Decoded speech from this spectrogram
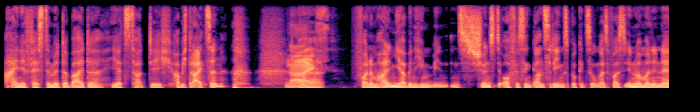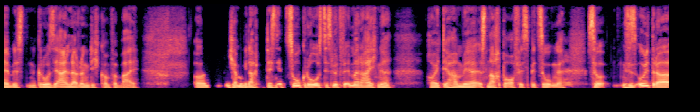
eine feste Mitarbeiter, jetzt hatte ich, habe ich 13. Nice. Vor einem halben Jahr bin ich in, in, ins schönste Office in ganz Regensburg gezogen. Also falls du irgendwann mal in der Nähe bist, eine große Einladung, dich komm vorbei. Und ich habe mir gedacht, das ist jetzt so groß, das wird für immer reichen. Ne? Heute haben wir das Nachbaroffice bezogen. So, es ist ultra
